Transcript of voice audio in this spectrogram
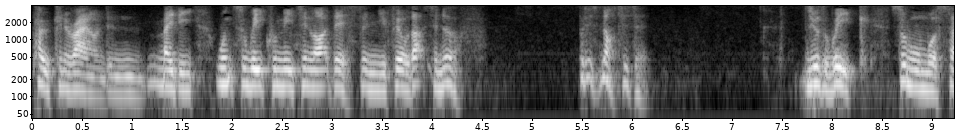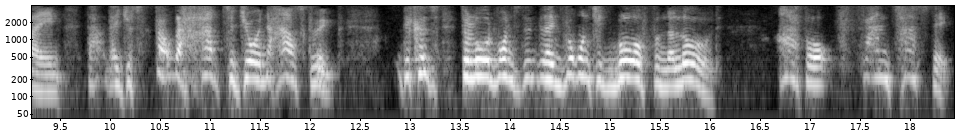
poking around and maybe once a week we're meeting like this and you feel that's enough? But it's not, is it? The other week, someone was saying that they just felt they had to join the house group because the Lord wanted, they wanted more from the Lord. I thought, fantastic.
